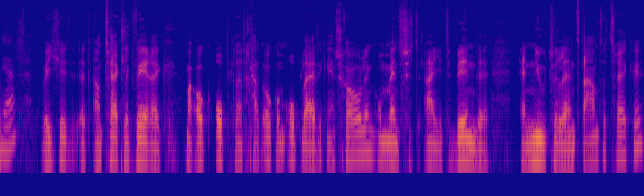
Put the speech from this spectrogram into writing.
Ja. Weet je, het aantrekkelijk werk, maar ook op, het gaat ook om opleiding en scholing, om mensen aan je te binden en nieuw talent aan te trekken.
